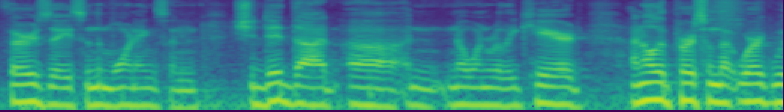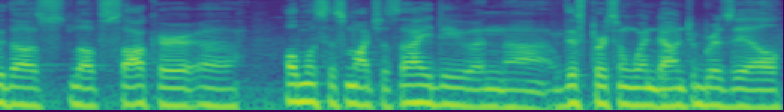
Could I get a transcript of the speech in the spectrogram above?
thursdays in the mornings and she did that uh, and no one really cared. Another person that worked with us loved soccer uh, almost as much as I do. And uh, this person went down to Brazil.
